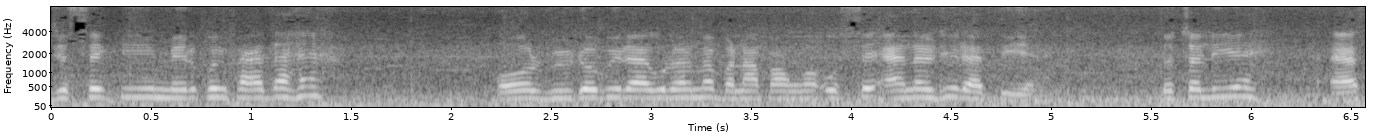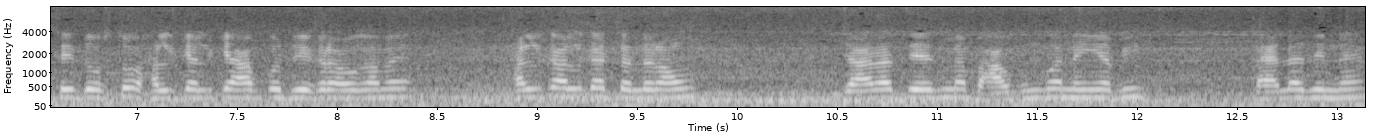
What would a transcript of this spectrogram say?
जिससे कि मेरे को ही फ़ायदा है और वीडियो भी रेगुलर मैं बना पाऊँगा, उससे एनर्जी रहती है। तो चलिए, ऐसे ही दोस्तों हल्के हल्के आपको देख रहा होगा मैं हल्का हल्का चल रहा हूँ। ज़्यादा तेज़ मैं भागूँगा नहीं अभी, पहला दिन है,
